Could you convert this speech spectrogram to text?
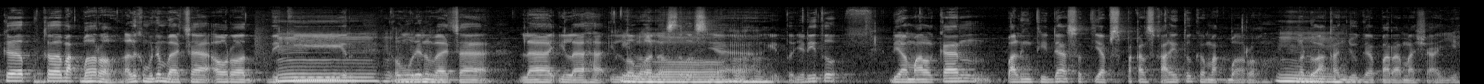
ke ke Makbarah, lalu kemudian baca aurat, dikir, Hmm. kemudian baca la ilaha illallah dan seterusnya gitu. Jadi itu diamalkan paling tidak setiap sepekan sekali itu ke Makbarah, Hmm. mendoakan juga para masyayikh.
